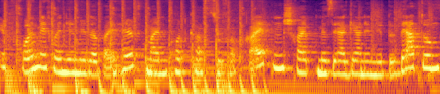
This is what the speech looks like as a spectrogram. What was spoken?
Ich freue mich, wenn ihr mir dabei helft, meinen Podcast zu verbreiten. Schreibt mir sehr gerne eine Bewertung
